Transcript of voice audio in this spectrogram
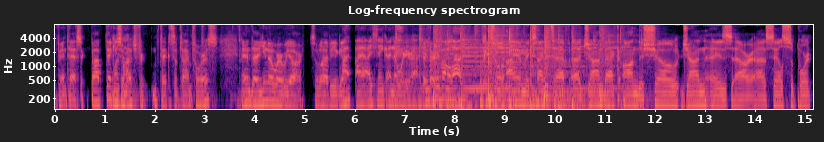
Fantastic. Bob, thank you so lot. much for taking some time for us. And uh, you know where we are. So we'll have you again. I, I, I think I know where you're at. if, if I'm allowed. Okay, so I am excited to have uh, John back on the show. John is our uh, sales support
